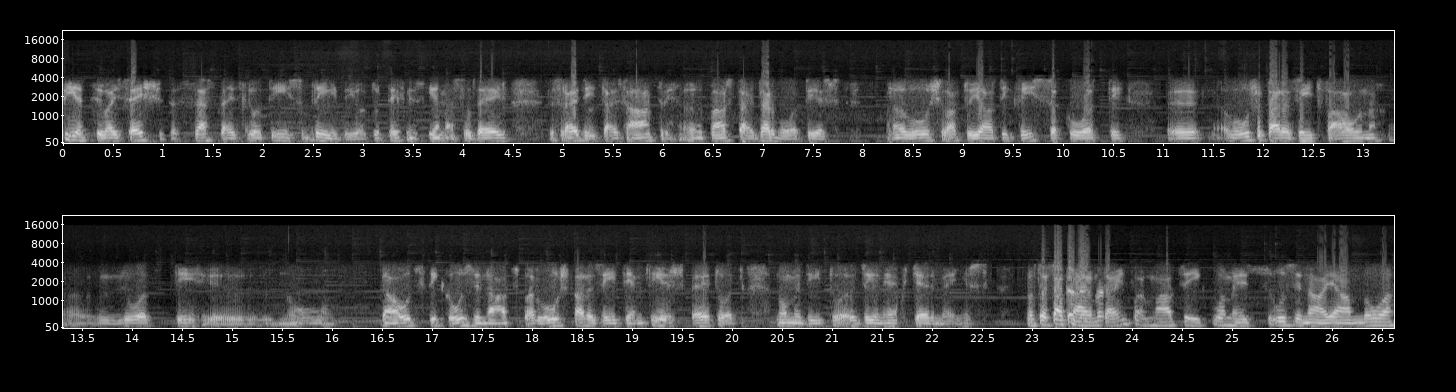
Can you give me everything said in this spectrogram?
pieci vai seši, tas sastais ļoti īsu brīdi, jo tur tehniski iemeslu dēļ tas raidītājs ātri uh, pārstāja darboties. Uh, lūši Latvijā tika izsakoti, lūšu parazītu fauna ļoti nu, daudz tika uzzināts par lūšu parazītiem tieši pētot nomedīto dzīvnieku ķermeņus. Nu, tas apmēram tā informācija, ko mēs uzzinājām no uh,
